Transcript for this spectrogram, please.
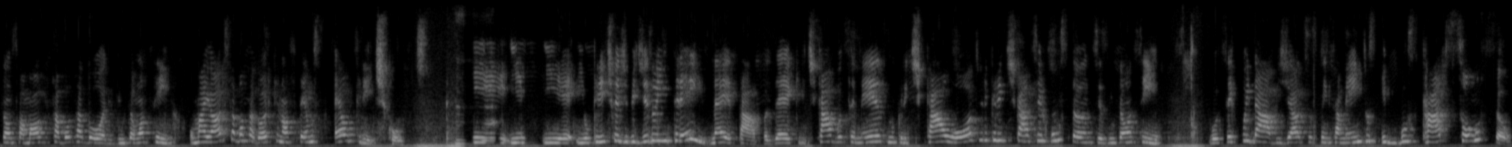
são os famosos sabotadores. Então, assim, o maior sabotador que nós temos é o crítico. E, e, e, e, o crítico é dividido em três né, etapas: é criticar você mesmo, criticar o outro e criticar as circunstâncias. Então, assim, você cuidar, vigiar os seus pensamentos e buscar solução.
